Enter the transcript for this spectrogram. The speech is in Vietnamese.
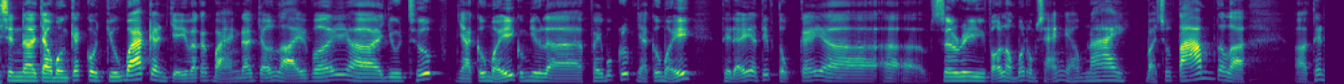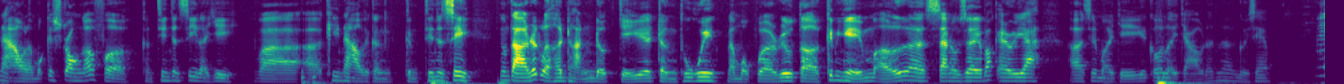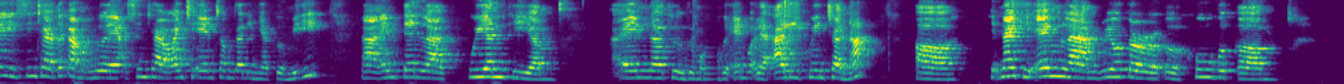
Xin ờ, chào mừng các cô chú bác, các anh chị và các bạn đã trở lại với uh, YouTube Nhà cứu Mỹ cũng như là Facebook group Nhà cứu Mỹ. Thì để uh, tiếp tục cái uh, uh, series vỡ lòng bất động sản ngày hôm nay, bài số 8 tức là uh, thế nào là một cái strong offer, contingency là gì và uh, khi nào thì cần contingency. Chúng ta rất là hân hạnh được chị Trần Thu Quyên là một uh, realtor kinh nghiệm ở San Jose Bắc area. Uh, xin mời chị có lời chào đến người xem. Hey, xin chào tất cả mọi người ạ, xin chào anh chị em trong gia đình nhà cửa Mỹ. À, em tên là Quyên thì um, em uh, thường thường mọi người em gọi là Ali Quyên Trần á. Uh, hiện nay thì em làm realtor ở khu vực uh,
